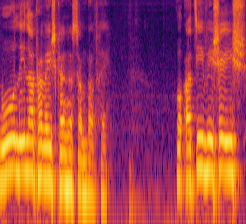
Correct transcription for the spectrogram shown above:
वो लीला प्रवेश करना संभव है। वो अति विशेष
